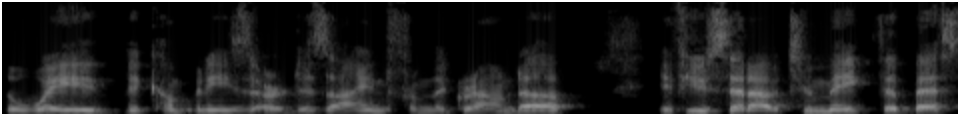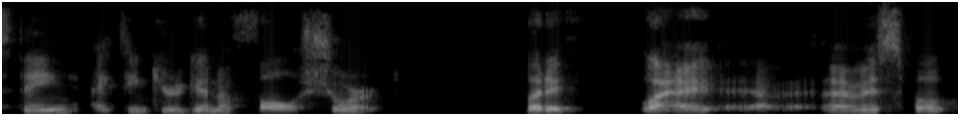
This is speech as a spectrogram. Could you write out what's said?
the way the companies are designed from the ground up. If you set out to make the best thing, I think you're going to fall short. But if, well, I, I misspoke.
